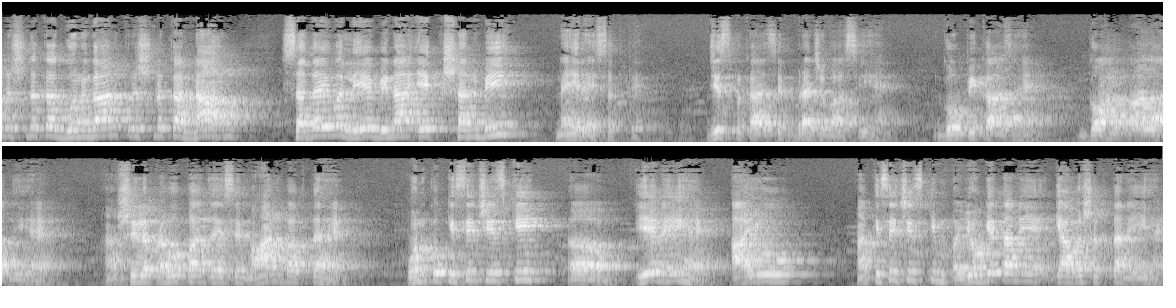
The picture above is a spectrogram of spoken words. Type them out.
कृष्ण का गुणगान कृष्ण का नाम सदैव लिए बिना एक क्षण भी नहीं रह सकते। जिस प्रकार से ब्रजवासी हैं गोपिकाज हैं गौर बाल आदि है हाँ श्रील प्रभुपाद जैसे महान भक्त हैं उनको किसी चीज़ की आ, ये नहीं है आयु हाँ किसी चीज़ की योग्यता नहीं है की आवश्यकता नहीं है।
